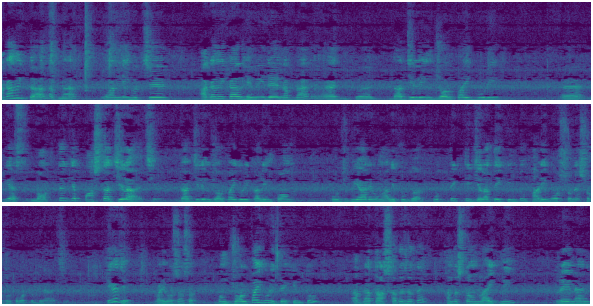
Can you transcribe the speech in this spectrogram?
আগামীকাল আপনার ওয়ার্নিং হচ্ছে আগামীকাল হেভি রেন আপনার এক, দার্জিলিং জলপাইগুড়ি ইয়েস নর্থের যে পাঁচটা জেলা আছে দার্জিলিং জলপাইগুড়ি কালিম্পং কোচবিহার এবং আলিপুরদুয়ার প্রত্যেকটি জেলাতেই কিন্তু ভারী বর্ষণের সতর্কবার্তা দেওয়া আছে। ঠিক আছে? ভারী বর্ষণ স- এবং জলপাইগুড়িতে কিন্তু আপনার তার সাথে সাথে thunderstorm lightning rain and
